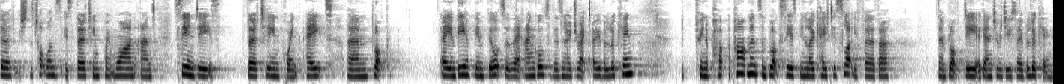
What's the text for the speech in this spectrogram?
which is the top ones, is 13.1, and C and D is 13.8. Um, block A and B have been built so they're angled, so there's no direct overlooking between ap apartments, and Block C has been located slightly further than Block D, again to reduce overlooking.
